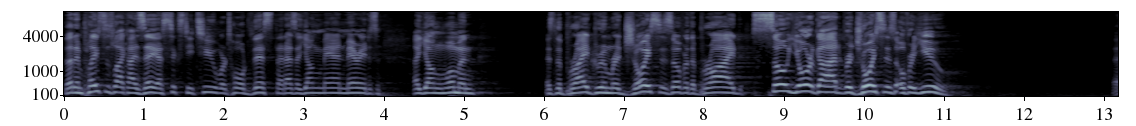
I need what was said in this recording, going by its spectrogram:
That in places like Isaiah 62, we're told this that as a young man married a young woman, as the bridegroom rejoices over the bride, so your God rejoices over you. Uh,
